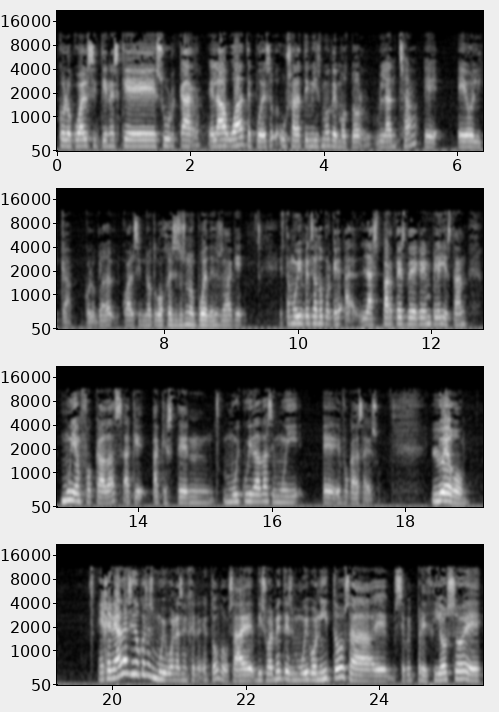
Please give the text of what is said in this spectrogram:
Con lo cual, si tienes que surcar el agua, te puedes usar a ti mismo de motor lancha eh, eólica. Con lo cual, si no te coges eso, no puedes. O sea que está muy bien pensado porque ah, las partes de gameplay están muy enfocadas a que, a que estén muy cuidadas y muy eh, enfocadas a eso. Luego, en general han sido cosas muy buenas en, todo, o sea, eh, visualmente es muy bonito, o sea, eh, se ve precioso, eh,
